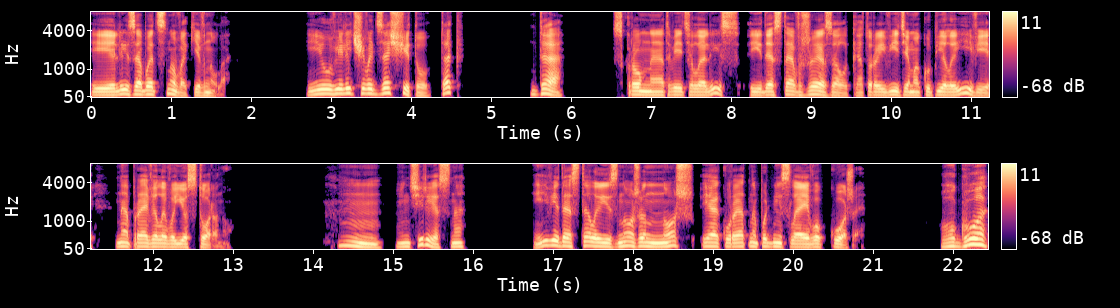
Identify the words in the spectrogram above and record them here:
и Элизабет снова кивнула. «И увеличивать защиту, так?» «Да», — скромно ответила Лиз и, достав жезл, который, видимо, купила Иви, направила в ее сторону. «Хм, интересно». Иви достала из ножен нож и аккуратно поднесла его к коже. «Ого!»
